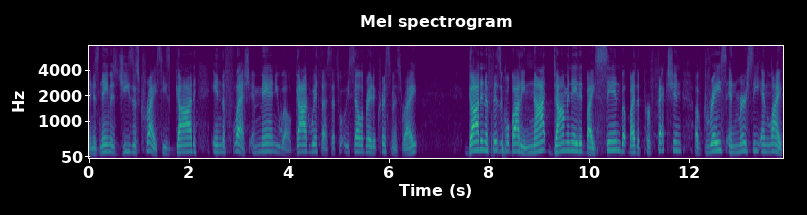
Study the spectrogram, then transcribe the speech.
and his name is Jesus Christ. He's God in the flesh, Emmanuel, God with us. That's what we celebrate at Christmas, right? God in a physical body, not dominated by sin, but by the perfection of grace and mercy and life.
